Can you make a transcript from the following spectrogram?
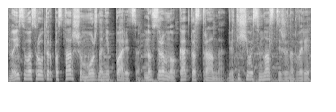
Но если у вас роутер постарше, можно не париться. Но все равно как-то странно, 2018 же на дворе.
